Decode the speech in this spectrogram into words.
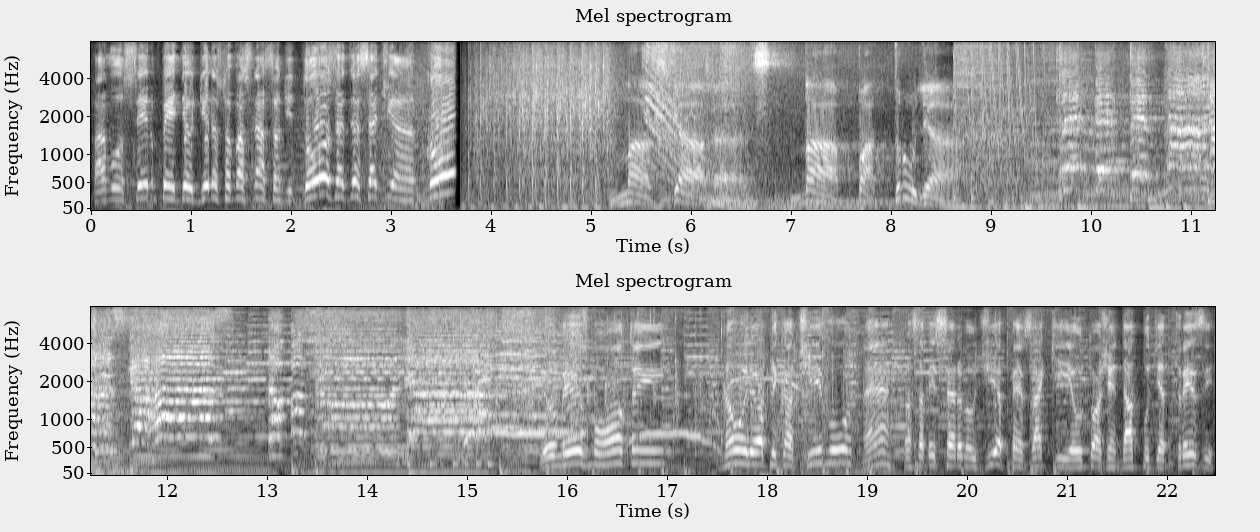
para você não perder o dia da sua vacinação de 12 a 17 anos. Com... Nas garras da patrulha. Kleber Fernandes, garras da patrulha! Eu mesmo ontem não olhei o aplicativo, né? Pra saber se era meu dia, apesar que eu tô agendado pro dia 13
